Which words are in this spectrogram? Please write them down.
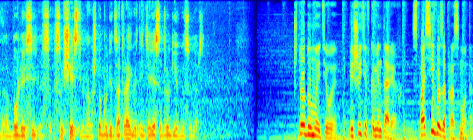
э, более существенного, что будет затрагивать интересы других государств. Что думаете вы? Пишите в комментариях. Спасибо за просмотр.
